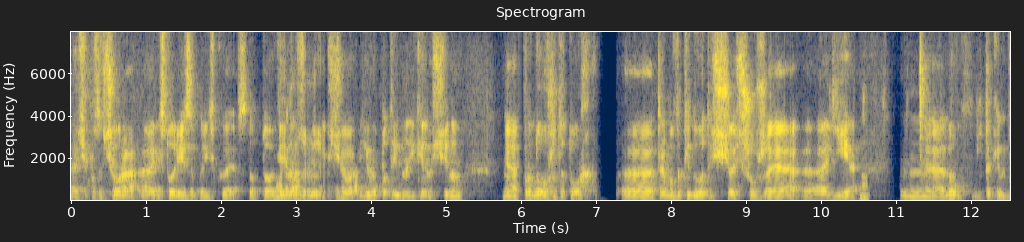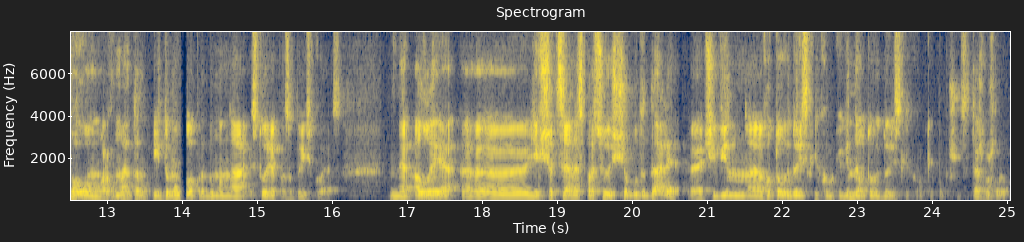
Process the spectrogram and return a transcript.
е, чи позавчора е, історії Запорізької АЕС. Тобто він розуміє, що йому потрібно якимось чином е, продовжити торг. Е, Треба викидувати щось, що вже е, є е, ну, таким вагомим аргументом, і тому була придумана історія про Запорізьку АЕС. Е, Але е, якщо це не спрацює, що буде далі? Е, Чи він е, готовий до різких кроків? Він не готовий до різких кроків, поки що це теж важливо.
